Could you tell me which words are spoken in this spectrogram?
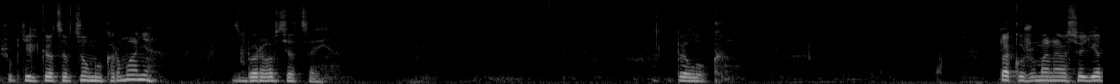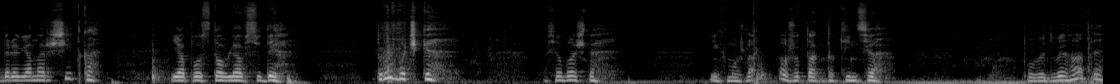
щоб тільки оце в цьому кармані збирався цей пилок. Також у мене ось є дерев'яна решітка. Я поставляв сюди трубочки. Ось бачите, їх можна аж отак до кінця повидвигати,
